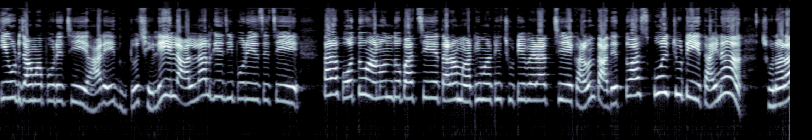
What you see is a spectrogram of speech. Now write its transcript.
কিউট জামা পরেছে, আর এই দুটো ছেলে লাল লাল গেঞ্জি পরে এসেছে। তারা কত আনন্দ পাচ্ছে, তারা মাঠে মাঠে ছুটে বেড়াচ্ছে, কারণ তাদের তো আর স্কুল ছুটি, তাই না? সোনারা,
